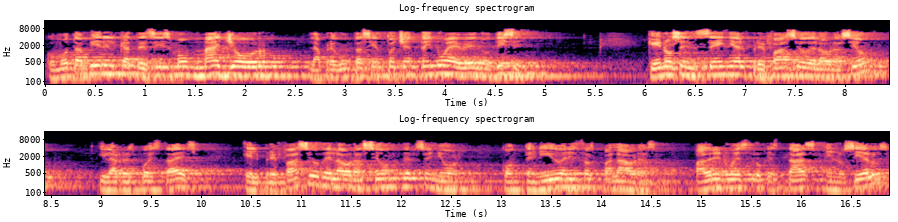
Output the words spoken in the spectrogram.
Como también el Catecismo Mayor, la pregunta 189, nos dice, ¿qué nos enseña el prefacio de la oración? Y la respuesta es, el prefacio de la oración del Señor, contenido en estas palabras, Padre nuestro que estás en los cielos,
